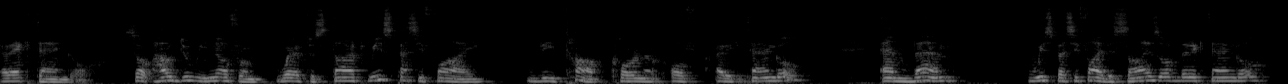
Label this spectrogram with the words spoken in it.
a rectangle. So how do we know from where to start? We specify the top corner of a rectangle and then we specify the size of the rectangle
